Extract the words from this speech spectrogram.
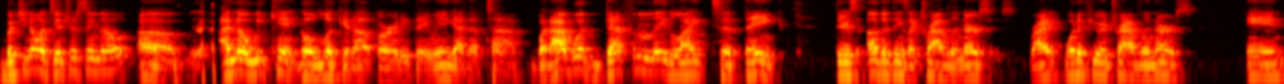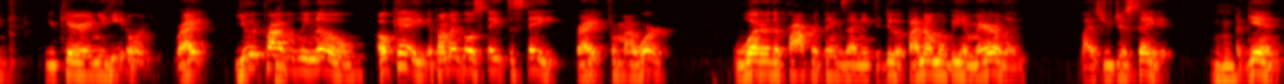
But you know what's interesting though? Uh, I know we can't go look it up or anything. We ain't got enough time. But I would definitely like to think there's other things like traveling nurses, right? What if you're a traveling nurse and you carrying your heat on you, right? You would probably know, okay, if I'm gonna go state to state, right, for my work, what are the proper things I need to do? If I know I'm gonna be in Maryland, like as you just say it, Mhm. again,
